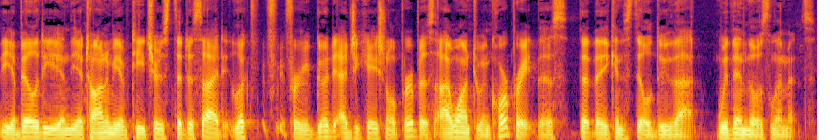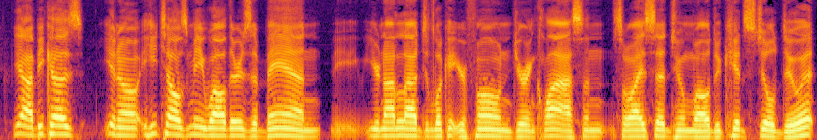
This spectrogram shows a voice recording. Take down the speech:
the ability and the autonomy of teachers to decide. Look, f- for a good educational purpose, I want to incorporate this. That they can still do that within those limits. Yeah, because you know, he tells me, well, there's a ban. You're not allowed to look at your phone during class. And so I said to him, well, do kids still do it?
